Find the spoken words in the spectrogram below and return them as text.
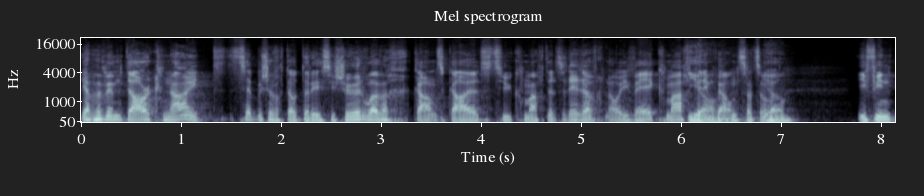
Ja, aber beim Dark Knight, Sepp ist einfach auch der Regisseur, der einfach ganz geiles Zeug gemacht hat. Also der hat einfach neue Wege gemacht Ja. in dem Ganzen. Also, ja. Ich finde,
